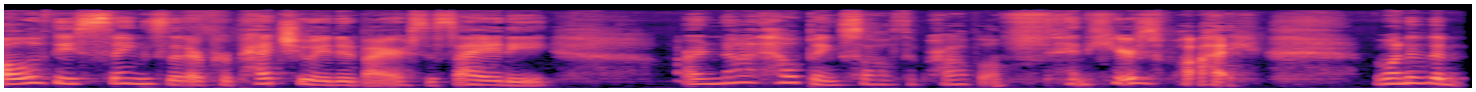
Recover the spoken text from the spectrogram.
All of these things that are perpetuated by our society are not helping solve the problem. And here's why. One of the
